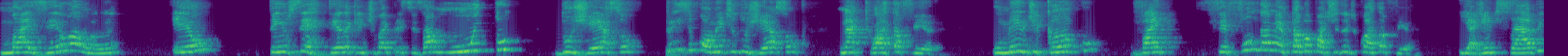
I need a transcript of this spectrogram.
mas eu, Alan, eu tenho certeza que a gente vai precisar muito do Gerson, principalmente do Gerson na quarta-feira. O meio de campo vai ser fundamental para a partida de quarta-feira. E a gente sabe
